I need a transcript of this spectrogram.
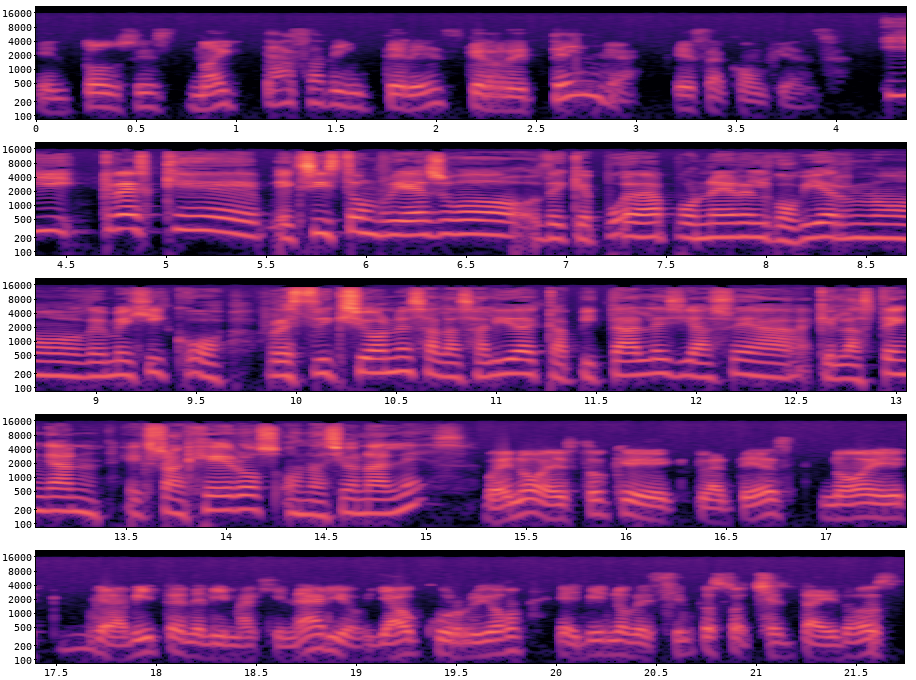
entonces no hay tasa de interés que retenga esa confianza. ¿Y crees que existe un riesgo de que pueda poner el gobierno de México restricciones a la salida de capitales, ya sea que las tengan extranjeros o nacionales? Bueno, esto que planteas no gravita en el imaginario. Ya ocurrió en 1982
